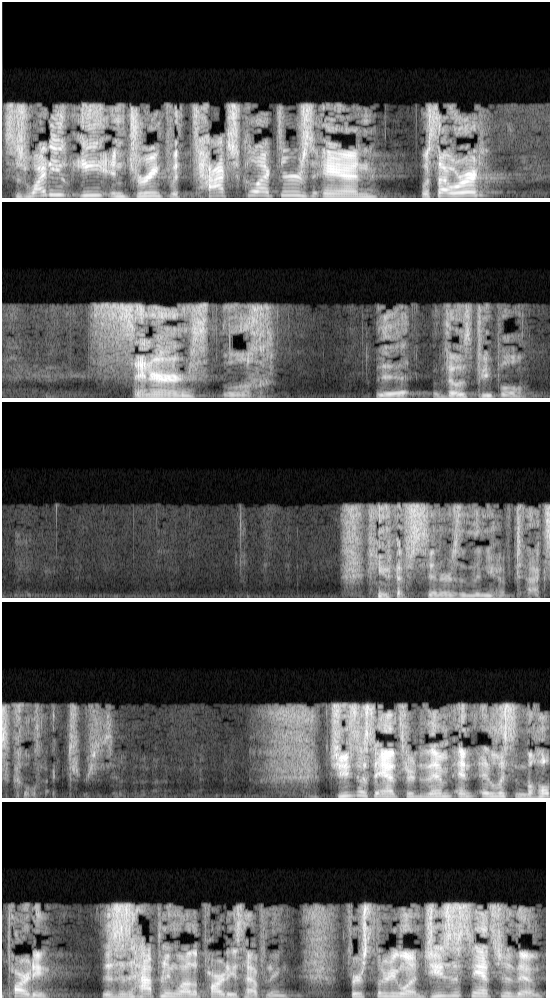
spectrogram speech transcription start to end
says, why do you eat and drink with tax collectors and, what's that word? Sinners. Ugh. Eh, those people. You have sinners and then you have tax collectors. Jesus answered them, and, and listen, the whole party, this is happening while the party is happening. Verse 31, Jesus answered them,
